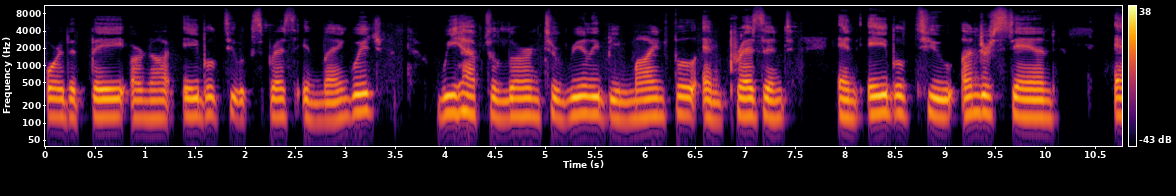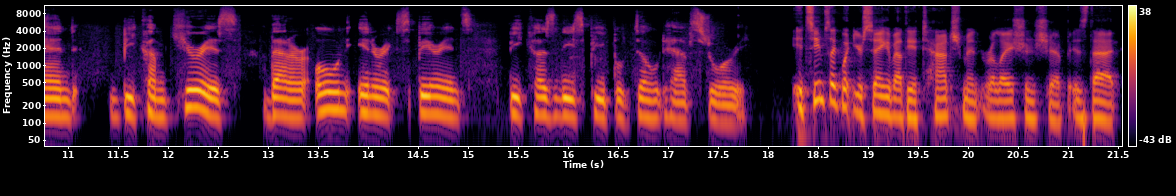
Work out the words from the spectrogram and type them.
or that they are not able to express in language. We have to learn to really be mindful and present and able to understand and become curious about our own inner experience because these people don't have story. It seems like what you're saying about the attachment relationship is that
